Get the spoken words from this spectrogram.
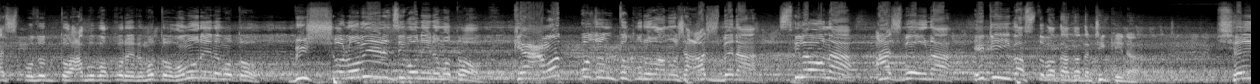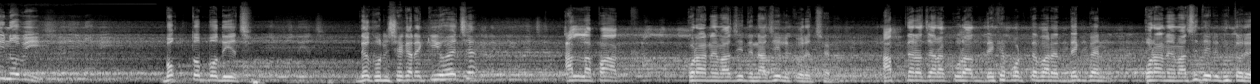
আজ পর্যন্ত আবু বকরের মতো, ওমরের মতো বিশ্ব নবীর জীবনের মতো কেমন পর্যন্ত কোনো মানুষ আসবে না, ছিলও না, আসবেও না এটি বাস্তবতা কথা ঠিকই না? সেই নবী বক্তব্য দিয়েছে। দেখুন সেখানে কি হয়েছে? আল্লাহ পাক কোরআনে মাজিদ নাজিল করেছেন। আপনারা যারা কোরআন দেখে পড়তে পারেন, দেখবেন কোরআনে মাজিদের ভিতরে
